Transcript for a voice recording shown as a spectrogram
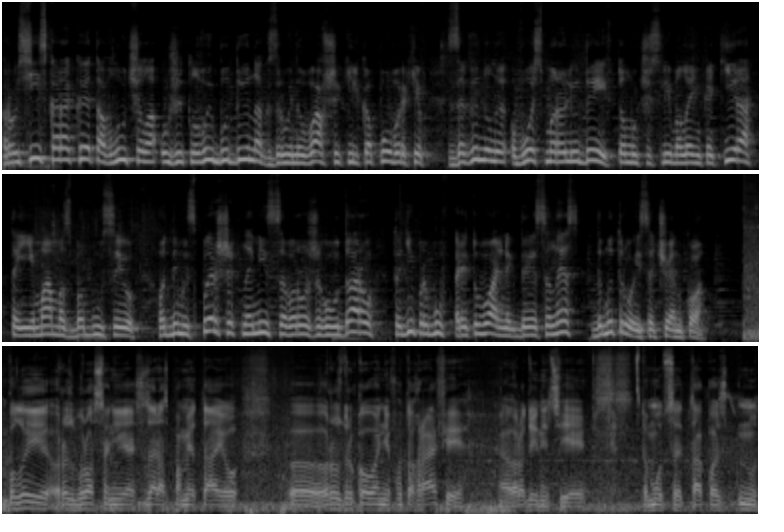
Російська ракета влучила у житловий будинок, зруйнувавши кілька поверхів. Загинули восьмеро людей, в тому числі маленька Кіра та її мама з бабусею. Одним із перших на місце ворожого удару тоді прибув рятувальник ДСНС Дмитро Ісаченко. Були розбросані, я зараз пам'ятаю, е, роздруковані фотографії е, родини цієї. Тому це також ну,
